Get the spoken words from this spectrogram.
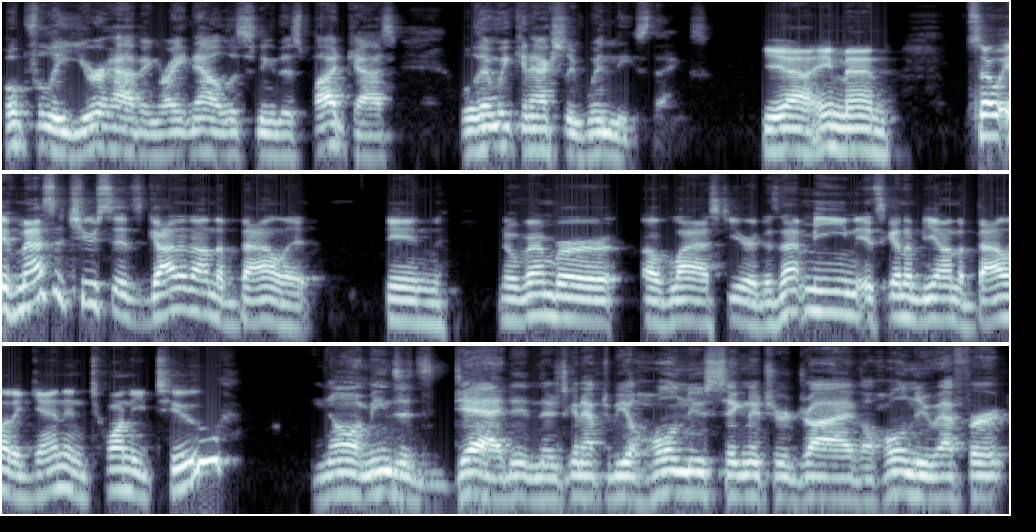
hopefully you're having right now listening to this podcast well then we can actually win these things yeah, amen. So if Massachusetts got it on the ballot in November of last year, does that mean it's going to be on the ballot again in 22? No, it means it's dead, and there's going to have to be a whole new signature drive, a whole new effort.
